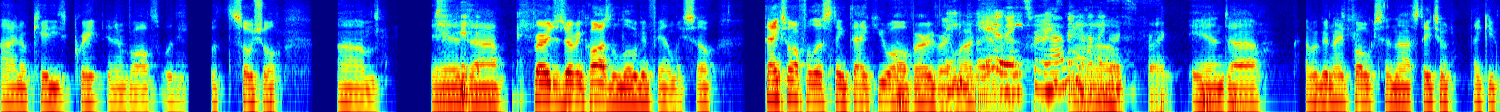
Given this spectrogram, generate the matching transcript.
I know Katie's great and involved with with social, um, and uh, very deserving cause of the Logan family. So, thanks all for listening. Thank you all very very Thank much, you. Thanks for having having us. us. Frank. and uh, have a good night, folks, and uh, stay tuned. Thank you.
